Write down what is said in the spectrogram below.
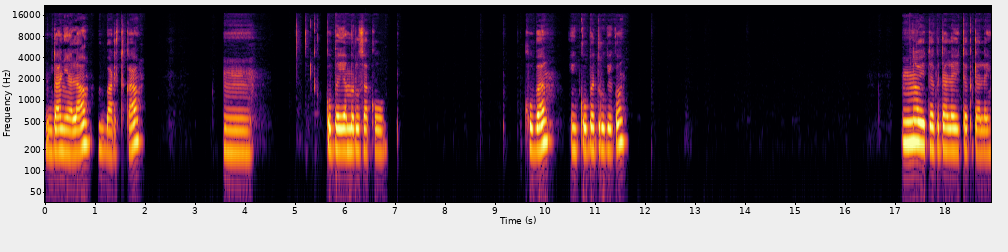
Daniela, Bartka, Kubę Jamruza, Ku- Kubę i Kubę drugiego. No i tak dalej, i tak dalej.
